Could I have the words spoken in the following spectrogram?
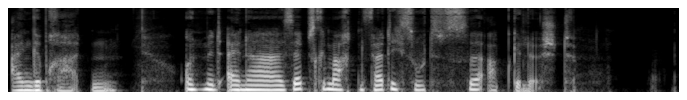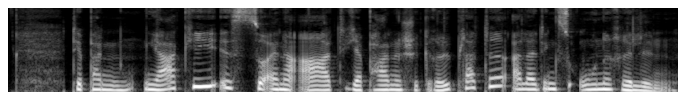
angebraten und mit einer selbstgemachten Fertigsoße abgelöscht. Teppanyaki ist so eine Art japanische Grillplatte, allerdings ohne Rillen.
